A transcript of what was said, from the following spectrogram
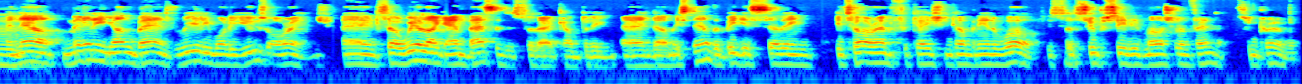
Mm. And now many young bands really want to use Orange. And so we're like ambassadors for that company. And um, it's now the biggest selling guitar amplification company in the world. It's a superseded Marshall and Fender. It's incredible.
